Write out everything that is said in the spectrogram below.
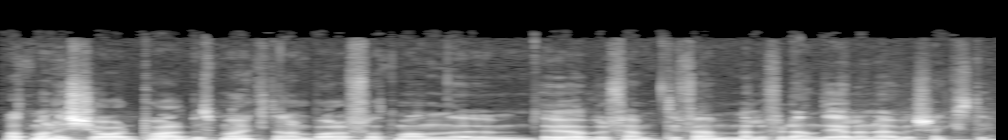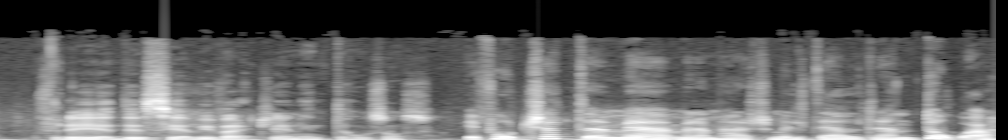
att man är körd på arbetsmarknaden bara för att man är över 55 eller för den delen över 60. För det, det ser vi verkligen inte hos oss. Vi fortsätter med, med de här som är lite äldre ändå.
